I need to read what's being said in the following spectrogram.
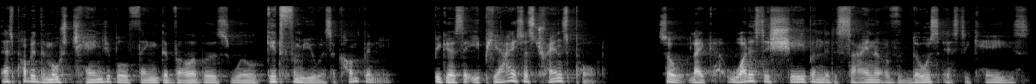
that's probably the most changeable thing developers will get from you as a company because the API is just transport. So like, what is the shape and the design of those SDKs?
